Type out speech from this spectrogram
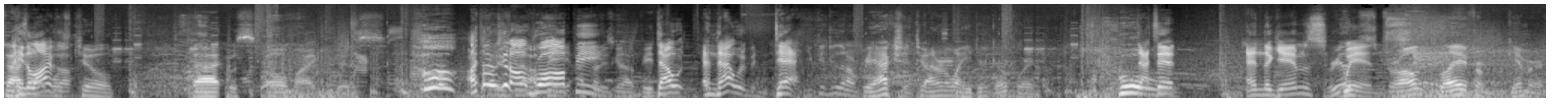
That He's alive, almost though. killed. That was oh my goodness. I thought he was gonna raw up up B. I thought he was gonna up B. That and that would have been death. you can do that on reaction too. I don't know why he didn't go for it. That's it. And the Gims Really wins. strong play from Gimmer.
